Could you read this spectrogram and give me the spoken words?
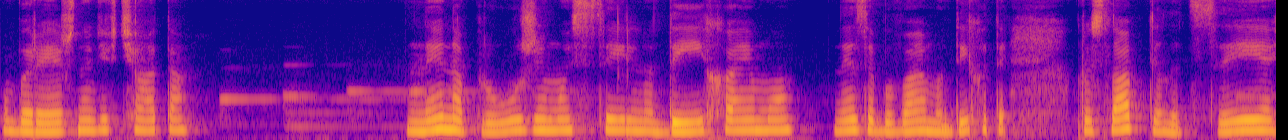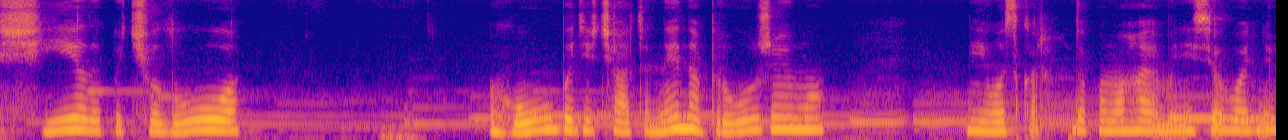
Обережно, дівчата. Не напружуємось сильно, дихаємо, не забуваємо дихати. Розслабте лице, щелепи, чоло, губи, дівчата, не напружуємо. Мій Оскар допомагає мені сьогодні.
